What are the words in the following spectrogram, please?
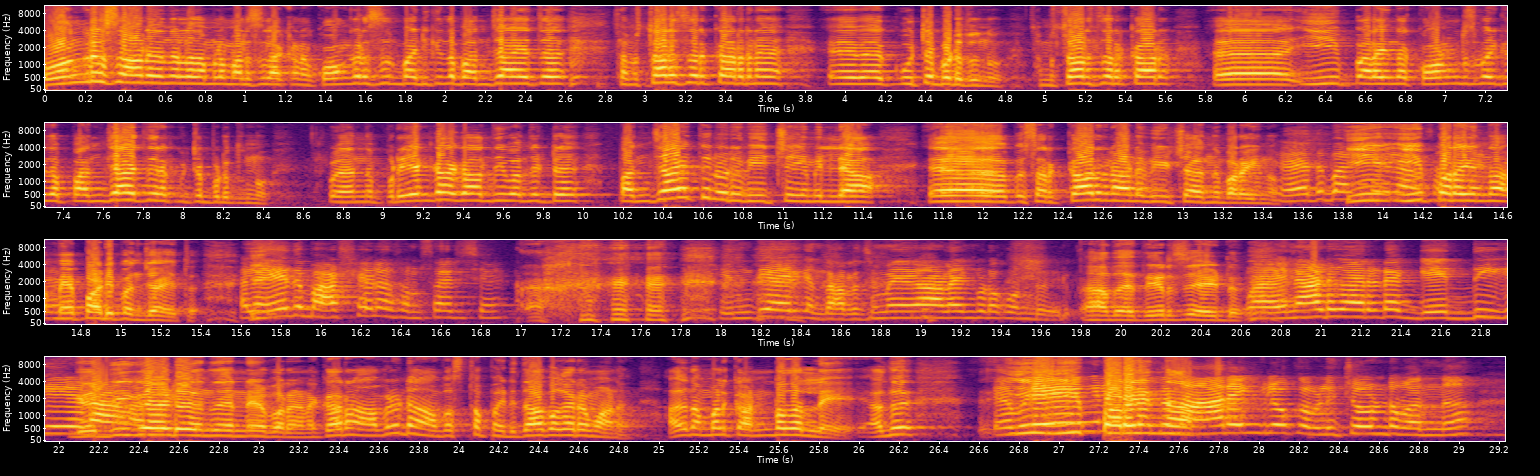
കോൺഗ്രസ് ആണ് എന്നുള്ളത് നമ്മൾ മനസ്സിലാക്കണം. കോൺഗ്രസ് ഭരിക്കുന്ന പഞ്ചായത്ത് സംസ്ഥാന സർക്കാരിനെ കുറ്റപ്പെടുത്തുന്നു. സംസ്ഥാന സർക്കാർ ഈ പറയുന്ന കോൺഗ്രസ് ഭരിക്കുന്ന പഞ്ചായത്തിനെ കുറ്റപ്പെടുത്തുന്നു. പ്രിയങ്ക ഗാന്ധി വന്നിട്ട് പഞ്ചായത്തിനൊരു വീഴ്ചയുമില്ല. ഇല്ല സർക്കാരിനാണ് വീഴ്ച എന്ന് പറയുന്നു. ഈ ഈ പറയുന്ന മേപ്പാടി പഞ്ചായത്ത്. ഏത് ഭാഷയിലാണ് സംസാരിച്ചേ? ഹിന്ദി ആയിരിക്കും തർജമയാളെയും കൂടെ കൊണ്ടുവരും. അതെ തീർച്ചയായിട്ടും. വയനാടുകാരുടെ ഗതികേടാണ്. ഗതികേട് എന്ന് തന്നെ പറയണം. കാരണം അവരുടെ അവസ്ഥ പരിതാപകരമാണ്. അത് നമ്മൾ കണ്ടതല്ലേ? അത് ഈ- പറയുന്ന ആരെങ്കിലും ഒക്കെ വിളിച്ചോണ്ട് വന്ന്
